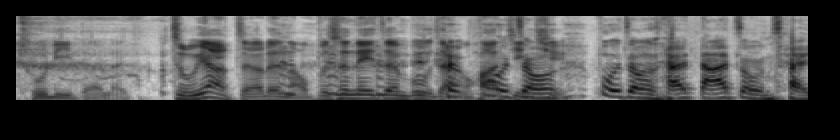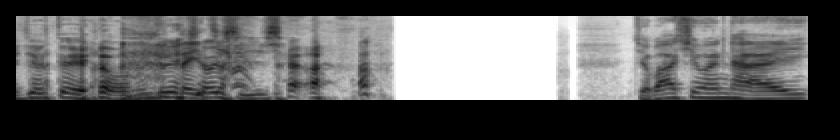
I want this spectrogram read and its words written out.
处理的人，主要责任哦，不是内政部长花 进去，副总裁打总裁就对了。我们先 休息一下。九八新闻台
